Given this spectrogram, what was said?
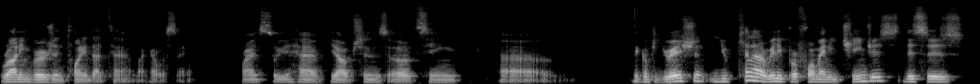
running version 20.10, like I was saying, right? So you have the options of seeing uh, the configuration. You cannot really perform any changes. This is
